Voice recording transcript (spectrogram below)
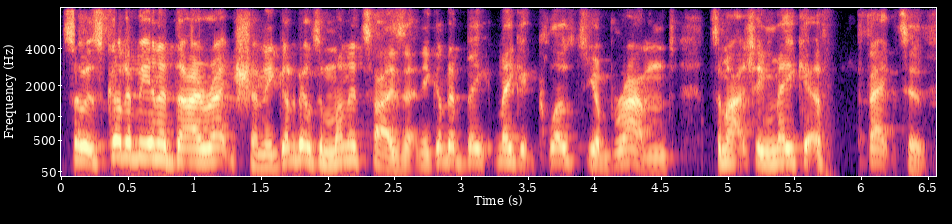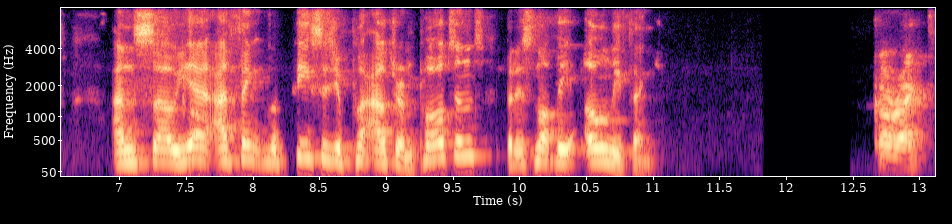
So it's got to be in a direction. You've got to be able to monetize it and you've got to make it close to your brand to actually make it effective. And so, yeah, I think the pieces you put out are important, but it's not the only thing. Correct.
